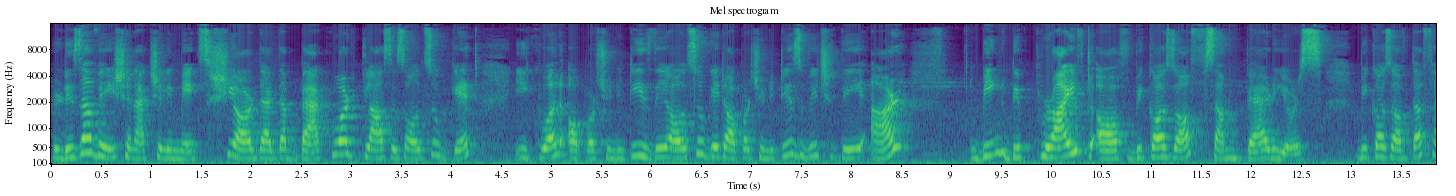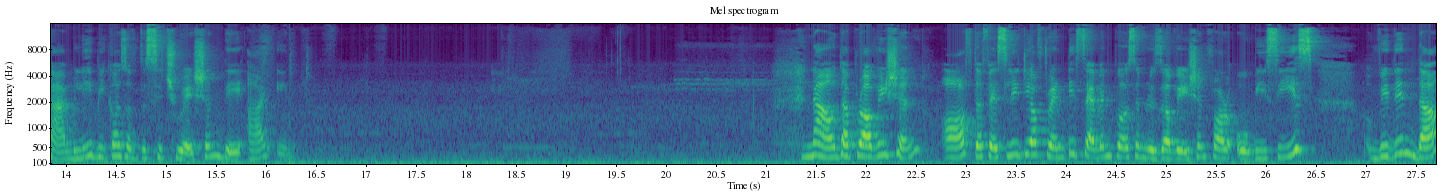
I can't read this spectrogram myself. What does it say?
reservation actually makes sure that the backward classes also get equal opportunities. They also get opportunities which they are being deprived of because of some barriers because of the family because of the situation they are in. Now the provision of the facility of 27% reservation for OBCs within the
